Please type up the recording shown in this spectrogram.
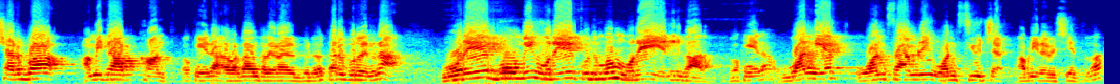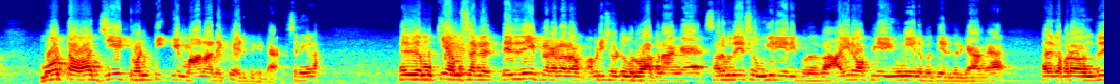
ஷர்பா அமிதாப் காந்த். ஓகே இதான் அவர் தான் தலைவராக இருக்கிறது கருப்பொருள் என்னன்னா ஒரே பூமி ஒரே குடும்பம் ஒரே எதிர்காலம். ஓகேங்களா one earth one family one future அப்படிங்கிற விஷயத்தை தான் மோட்டோவா ஜி டுவெண்ட்டிக்கு மாநாடுக்கு எடுத்துக்கிட்டாங்க சரிங்களா? இது முக்கிய அம்சங்கள் டெல்லி பிரகடனம் அப்படின்னு சொல்லிட்டு உருவாக்குனாங்க. சர்வதேச உயிரி எரிபொருள் ஐரோப்பிய யூனியனை பத்தி எடுத்திருக்காங்க. அதுக்கப்புறம் வந்து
